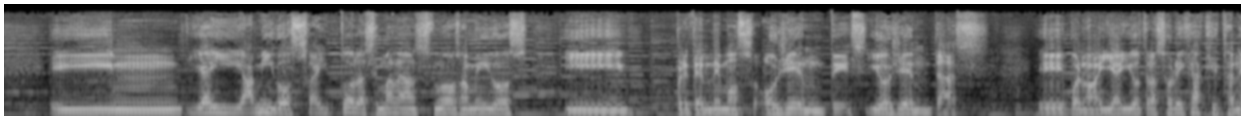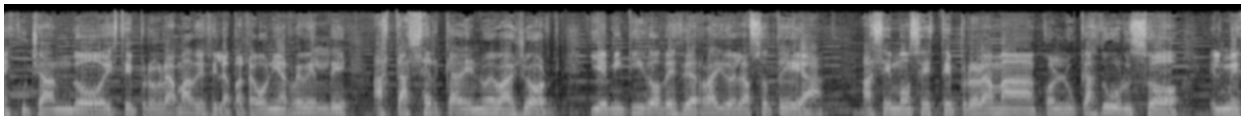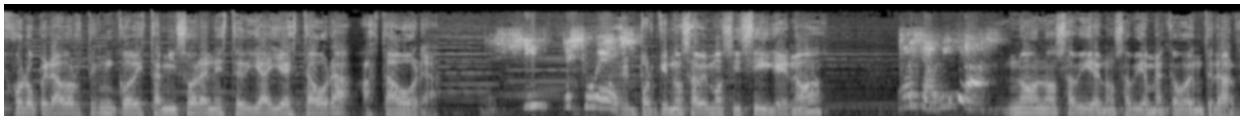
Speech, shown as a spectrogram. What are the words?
Y, mm, y hay amigos, hay todas las semanas nuevos amigos y pretendemos oyentes y oyentas. Eh, bueno, ahí hay otras orejas que están escuchando este programa desde la Patagonia Rebelde hasta cerca de Nueva York y emitido desde Radio de la Azotea. Hacemos este programa con Lucas Durso, el mejor operador técnico de esta emisora en este día y a esta hora hasta ahora. Sí, eso es. Eh, Porque no sabemos si sigue, ¿no? ¿No sabías? No, no sabía, no sabía, me acabo de enterar.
